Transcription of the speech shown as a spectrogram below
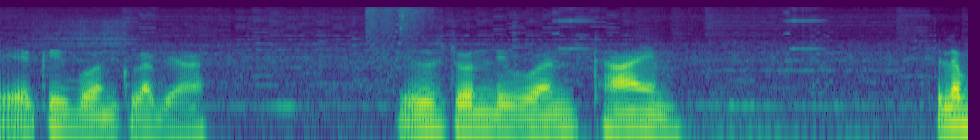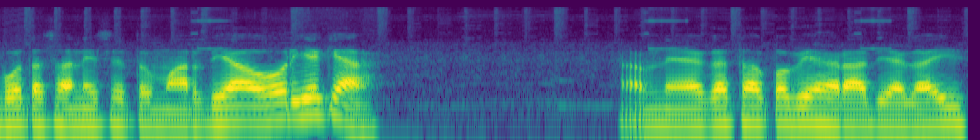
एक ही बोन क्लब यार। यूज़ ओनली वन टाइम चले बहुत आसानी से तो मार दिया। और ये क्या? हमने अगथा को भी हरा दिया गाइस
